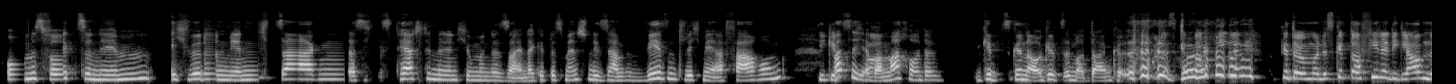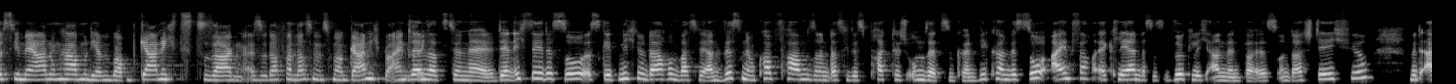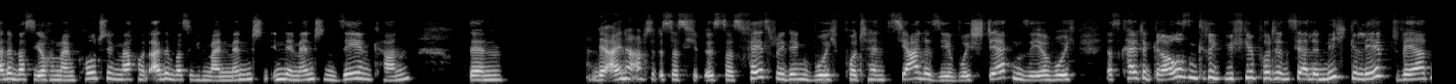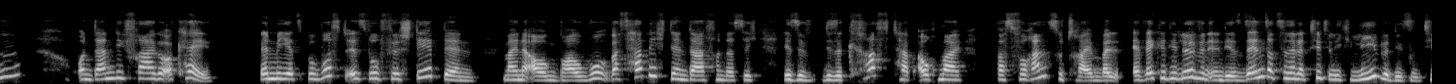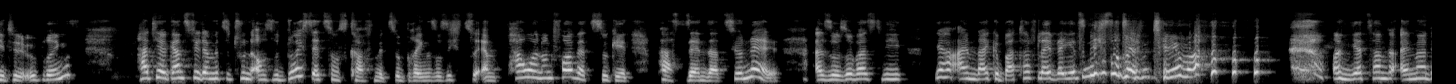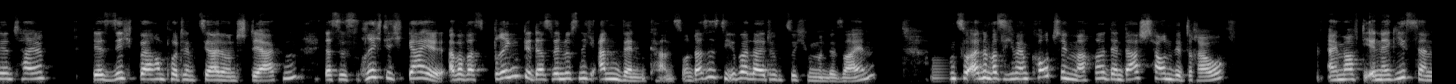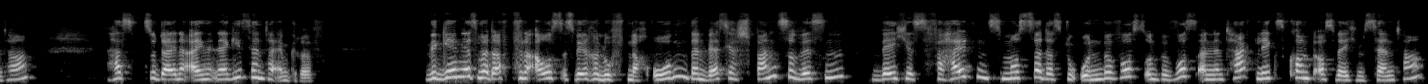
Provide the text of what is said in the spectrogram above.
Um es vorwegzunehmen, ich würde mir nicht sagen, dass ich Expertin bin in Human Design. Da gibt es Menschen, die haben wesentlich mehr Erfahrung. Was ich aber mache, und da Gibt's, genau, gibt's immer, danke. Es gibt viele, und es gibt auch viele, die glauben, dass sie mehr Ahnung haben und die haben überhaupt gar nichts zu sagen. Also davon lassen wir uns mal gar nicht beeinträchtigen. Sensationell. Denn ich sehe das so, es geht nicht nur darum, was wir an Wissen im Kopf haben, sondern dass wir das praktisch umsetzen können. Wie können wir es so einfach erklären, dass es wirklich anwendbar ist? Und da stehe ich für. Mit allem, was ich auch in meinem Coaching mache, mit allem, was ich in meinen Menschen, in den Menschen sehen kann. Denn der eine Abschnitt ist das, ist das Face Reading, wo ich Potenziale sehe, wo ich Stärken sehe, wo ich das kalte Grausen kriege, wie viel Potenziale nicht gelebt werden. Und dann die Frage, okay, wenn mir jetzt bewusst ist, wofür steht denn meine Augenbraue? Wo, was habe ich denn davon, dass ich diese, diese Kraft habe, auch mal was voranzutreiben? Weil Erwecke die Löwin in dir, sensationeller Titel, ich liebe diesen Titel übrigens, hat ja ganz viel damit zu tun, auch so Durchsetzungskraft mitzubringen, so sich zu empowern und vorwärts zu gehen. Passt sensationell. Also sowas wie, ja, I'm like a butterfly wäre jetzt nicht so dein Thema. und jetzt haben wir einmal den Teil, der sichtbaren Potenziale und Stärken. Das ist richtig geil. Aber was bringt dir das, wenn du es nicht anwenden kannst? Und das ist die Überleitung zu Human Design und zu allem, was ich in meinem Coaching mache, denn da schauen wir drauf. Einmal auf die Energiecenter. Hast du deine eigenen Energiecenter im Griff? Wir gehen jetzt mal davon aus, es wäre Luft nach oben. Dann wäre es ja spannend zu wissen, welches Verhaltensmuster, das du unbewusst und bewusst an den Tag legst, kommt aus welchem Center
